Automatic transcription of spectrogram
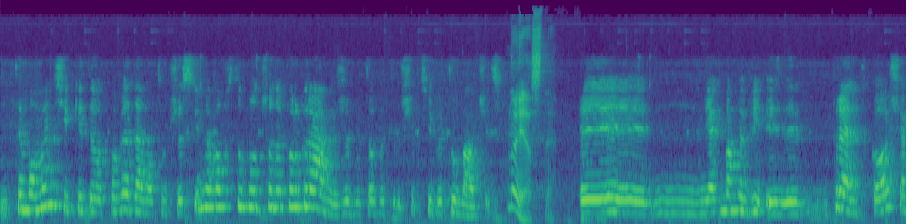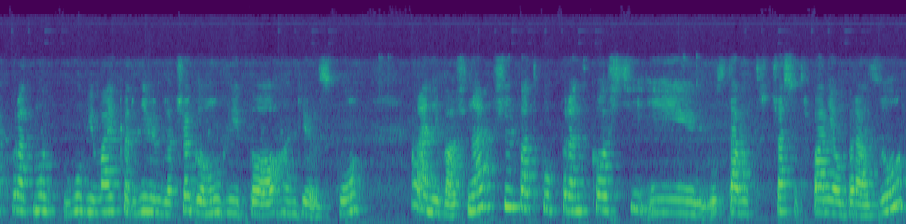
w tym momencie, kiedy opowiadam o tym wszystkim, ja mam po prostu włączone programy, żeby to szybciej wytłumaczyć. No jasne. Y, jak mamy prędkość, akurat mówi Michael, nie wiem dlaczego mówi po angielsku, ale nieważne. W przypadku prędkości i tam czasu trwania obrazu,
